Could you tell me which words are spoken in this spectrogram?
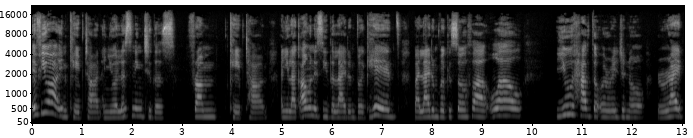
if you are in Cape Town and you are listening to this from Cape Town and you're like, I want to see the Lydenburg heads, but Lydenburg is so far, well, you have the original right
